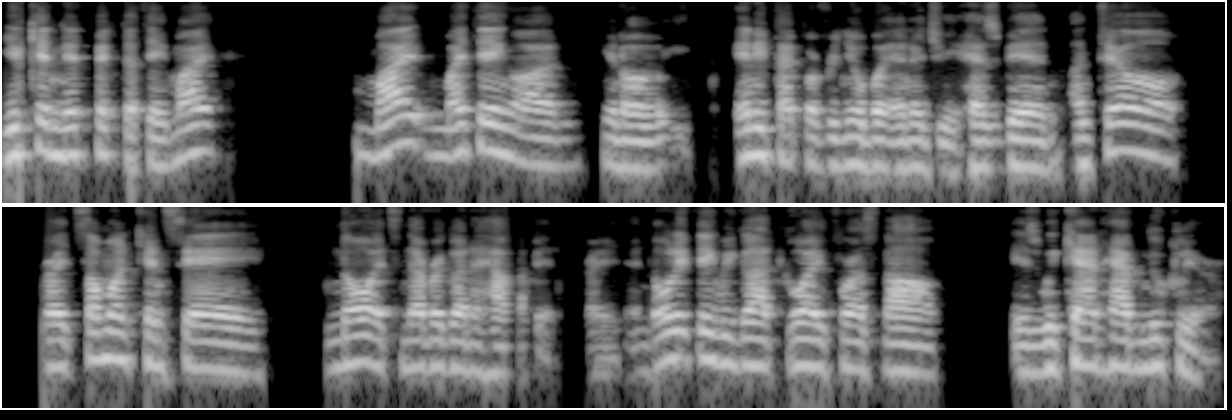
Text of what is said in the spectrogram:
you can nitpick the thing. My my my thing on you know any type of renewable energy has been until right someone can say no, it's never going to happen, right? And the only thing we got going for us now is we can't have nuclear,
